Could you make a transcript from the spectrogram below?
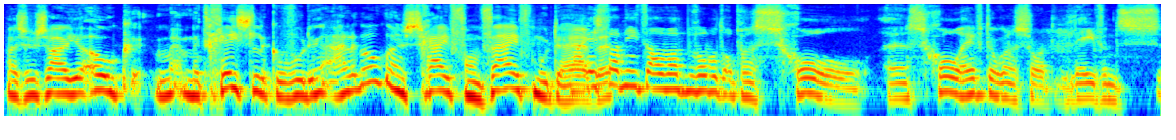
Maar zo zou je ook met, met geestelijke voeding eigenlijk ook een schijf van vijf moeten Maar hebben. is dat niet al wat bijvoorbeeld op een school? Een school heeft toch een soort levens,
